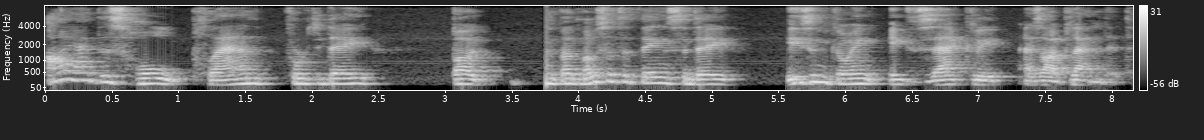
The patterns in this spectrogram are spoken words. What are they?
I had this whole plan for today, but but most of the things today isn't going exactly as I planned it.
